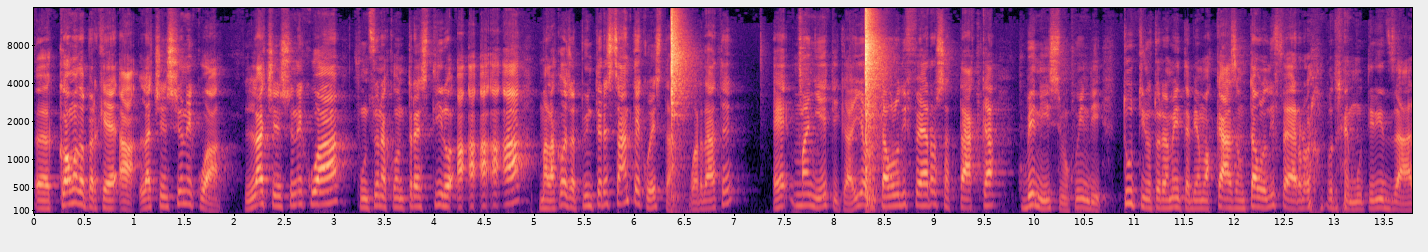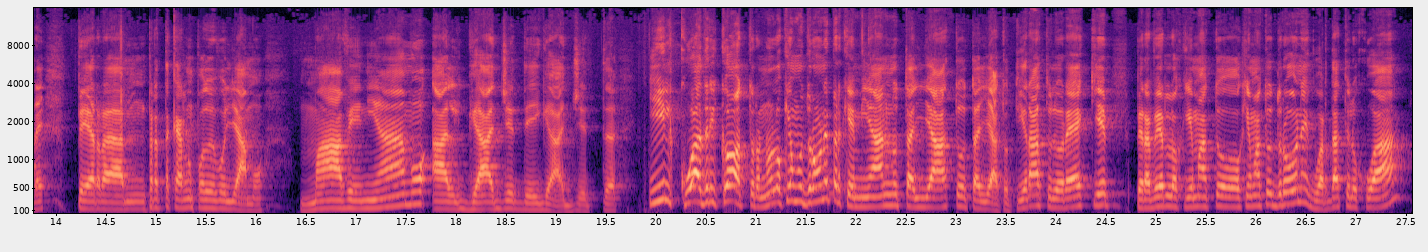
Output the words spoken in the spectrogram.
eh, comoda perché ha l'accensione qua, l'accensione qua, funziona con tre stilo AAAA, ma la cosa più interessante è questa, guardate, è magnetica. Io ho un tavolo di ferro, si attacca benissimo, quindi tutti notoriamente abbiamo a casa un tavolo di ferro, lo potremmo utilizzare per, um, per attaccarlo un po' dove vogliamo. Ma veniamo al gadget dei gadget. Il quadricottero, non lo chiamo drone perché mi hanno tagliato, tagliato, tirato le orecchie per averlo chiamato, chiamato drone, guardatelo qua,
